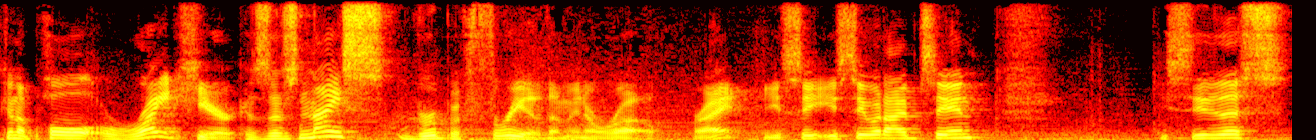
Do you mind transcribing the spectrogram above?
It's gonna pull right here, because there's nice group of three of them in a row, right? You see you see what I'm seeing? You see this?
